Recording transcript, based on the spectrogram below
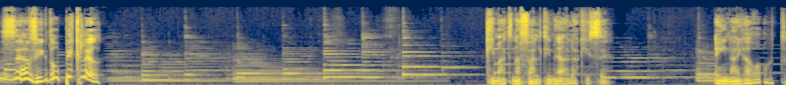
זה אביגדור פיקלר. כמעט נפלתי מעל הכיסא. עיניי הרואות.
